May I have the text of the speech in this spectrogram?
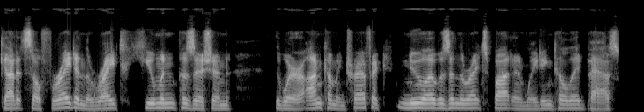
got itself right in the right human position where oncoming traffic knew I was in the right spot and waiting till they'd pass.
